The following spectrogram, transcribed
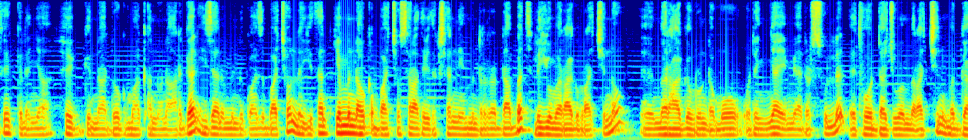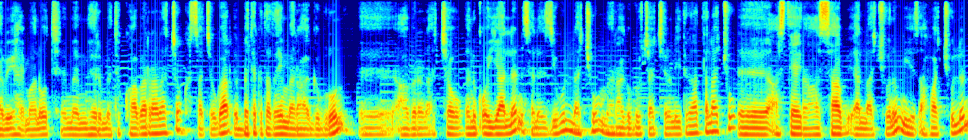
ትክክለኛ ሕግና ዶግማ ቀኖና አድርገን ይዘን የምንጓዝባቸውን ለይተን የምናውቅባቸው ስርዓተ ቤተክርስቲያንን የምንረዳበት ልዩ መርሃ ግብራችን ነው። መርሃ ግብሩን ደግሞ ወደኛ የሚያደርሱልን ተወዳጁ መምህራችን መጋቤ ሃይማኖት መምህር ምትኩ አበራ ናቸው። ከእሳቸው ጋር በተከታታይ መርሃ ግብሩን አብረናቸው እንቆያለን። ስለዚህ ሁላችሁም መርሃ ግብሮቻችንን እየተከታተላችሁ አስተያየት፣ ሀሳብ ያላችሁንም እየጻፋችሁልን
